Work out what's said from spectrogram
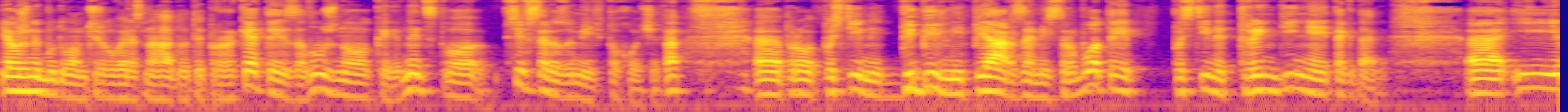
Я вже не буду вам черговий раз нагадувати про ракети, залужного, керівництво. Всі все розуміють, хто хоче. Та? Е, про постійний дебільний піар замість роботи, постійне трендіння і так далі. Е, І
